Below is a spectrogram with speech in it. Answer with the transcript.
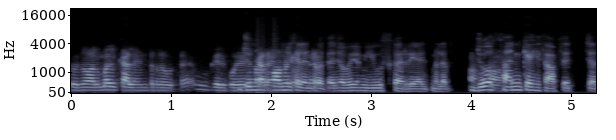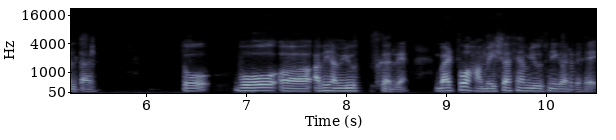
जो नॉर्मल कैलेंडर होता है वो ग्रेगोरियन जो नॉर्मल कैलेंडर होता है। जो अभी हम यूज़ कर रहे हैं मतलब जो सन हाँ। के हिसाब से चलता है। तो वो अभी हम यूज़ कर रहे हैं। बट वो हमेशा से हम यूज़ नहीं कर रहे थे।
